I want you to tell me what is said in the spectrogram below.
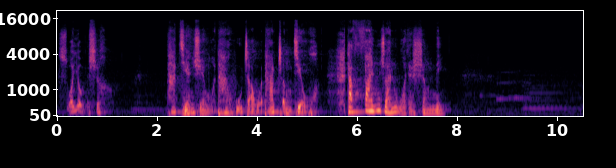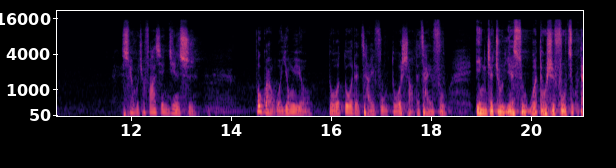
所有的时候。他拣选我，他呼召我，他拯救我，他翻转我的生命。所以我就发现一件事：不管我拥有多多的财富，多少的财富，因着主耶稣，我都是富足的；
